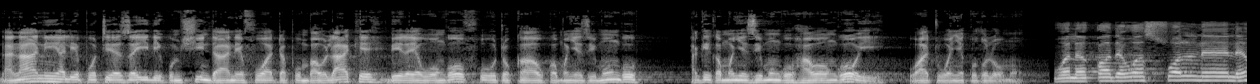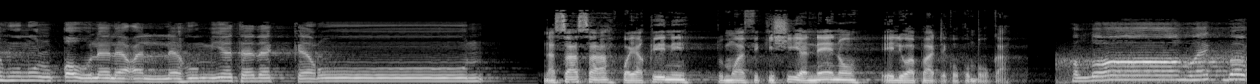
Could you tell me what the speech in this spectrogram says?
Na nani aliyepotea zaidi kumshinda anayefuata pumbao lake bila ya uongofu utokao kwa Mwenyezi Mungu? Hakika Mwenyezi Mungu hawaongoi watu wenye kudhulumu. ولقد وصلنا لهم القول لعلهم يتذكرون Na sasa kwa yakini tumewafikishia neno ili wapate kukumbuka. الله أكبر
